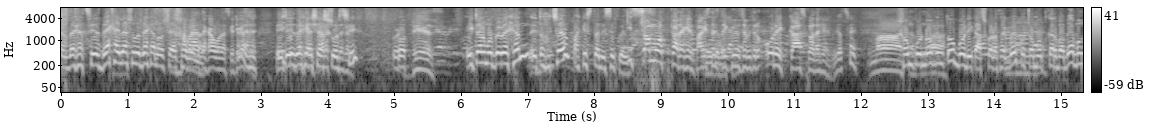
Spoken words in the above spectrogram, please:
শেষ দেখাচ্ছি। দেখাইলে আসলে দেখানো শেষ হবে হ্যাঁ, না। দেখাবো না ঠিক আছে? এটাই দেখে শেষ করছি। ড্রেস এটার মধ্যে দেখেন এটা হচ্ছে পাকিস্তানি সিকোয়েন্স কি চমৎকার দেখেন পাকিস্তানি সিকোয়েন্সের ভিতরে ওরে কাজ করা দেখেন। ঠিক আছে? সম্পূর্ণ কিন্তু বডি কাজ করা থাকবে খুব চমৎকার ভাবে এবং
